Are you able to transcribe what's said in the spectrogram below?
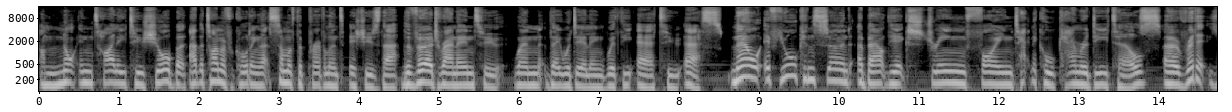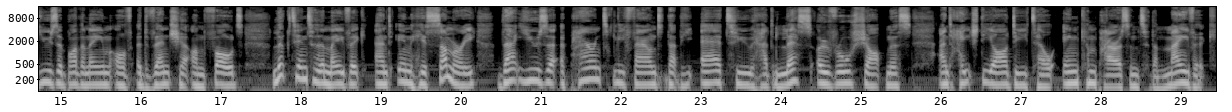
I'm not entirely too sure, but at the time of recording, that's some of the prevalent issues that The Verge ran into when they were dealing with the Air 2S. Now, if you're concerned about the extreme fine technical camera details, a Reddit user by the name of Adventure Unfolds looked into the Mavic, and in his summary, that user apparently found that the Air 2 had less overall sharpness and HDR detail in comparison to the Mavic.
